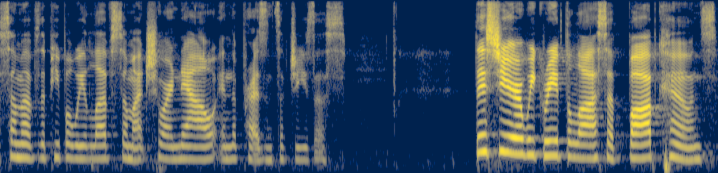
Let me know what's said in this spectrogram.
some of the people we love so much who are now in the presence of Jesus. This year, we grieved the loss of Bob Coons,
